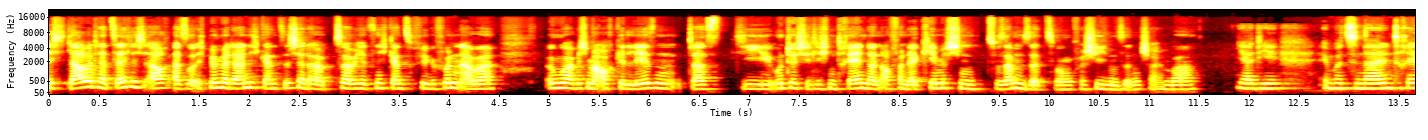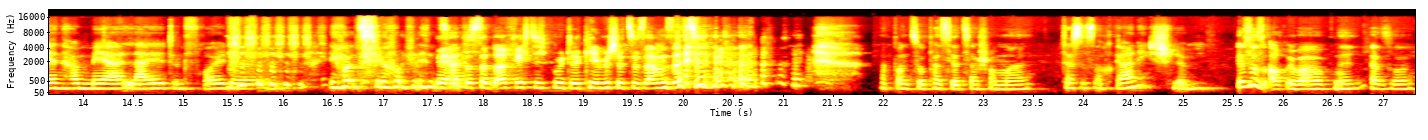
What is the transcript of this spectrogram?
Ich glaube tatsächlich auch, also ich bin mir da nicht ganz sicher, dazu habe ich jetzt nicht ganz so viel gefunden, aber irgendwo habe ich mal auch gelesen, dass die unterschiedlichen Tränen dann auch von der chemischen Zusammensetzung verschieden sind, scheinbar. Ja, die emotionalen Tränen haben mehr Leid und Freude und Emotionen. ja, das sind auch richtig gute chemische Zusammensetzungen. Ab und zu passiert es ja schon mal. Das ist auch gar nicht schlimm. Ist es auch überhaupt nicht. Also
